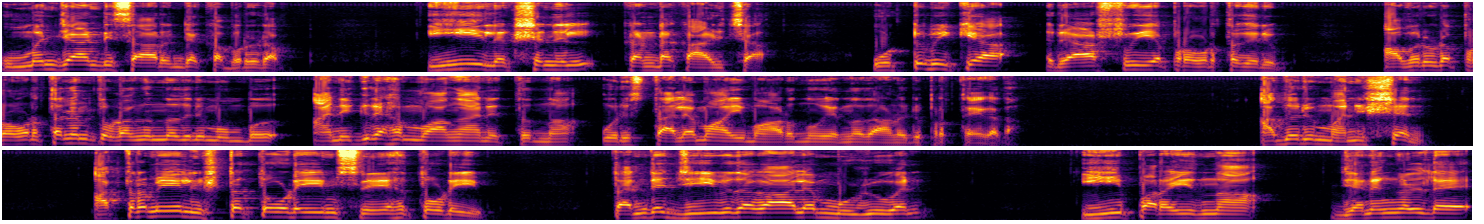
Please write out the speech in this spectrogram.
ഉമ്മൻചാണ്ടി സാറിന്റെ കബറിടം. ഈ ഇലക്ഷനിൽ കണ്ട കാഴ്ച. ഒട്ടുമിക്ക രാഷ്ട്രീയ പ്രവർത്തകരും അവരുടെ പ്രവർത്തനം തുടങ്ങുന്നതിന് മുമ്പ് അനുഗ്രഹം വാങ്ങാനെത്തുന്ന ഒരു സ്ഥലമായി മാറുന്നു എന്നതാണ് ഒരു പ്രത്യേകത. അതൊരു മനുഷ്യൻ അത്രമേൽ ഇഷ്ടത്തോടെയും സ്നേഹത്തോടെയും തന്റെ ജീവിതകാലം മുഴുവൻ ഈ പറയുന്ന ജനങ്ങളുടെ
